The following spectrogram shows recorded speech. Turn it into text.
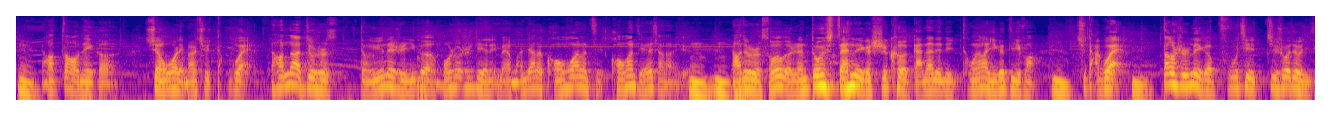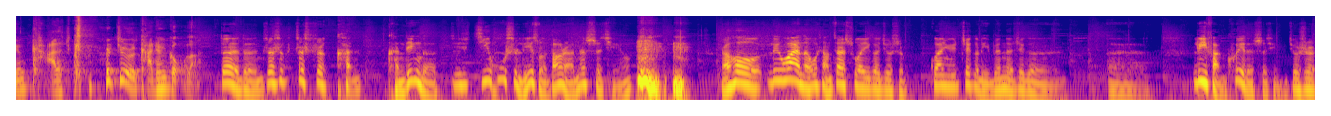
嗯，然后到那个漩涡里面去打怪，然后那就是等于那是一个魔兽世界里面玩家的狂欢了节狂欢节，相当于，嗯嗯，然后就是所有的人都在那个时刻赶在那里同样一个地方，嗯，去打怪。嗯，当时那个服务器据说就已经卡的，就是卡成狗了。对对，这是这是肯肯定的，几几乎是理所当然的事情。然后另外呢，我想再说一个，就是关于这个里边的这个呃力反馈的事情，就是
